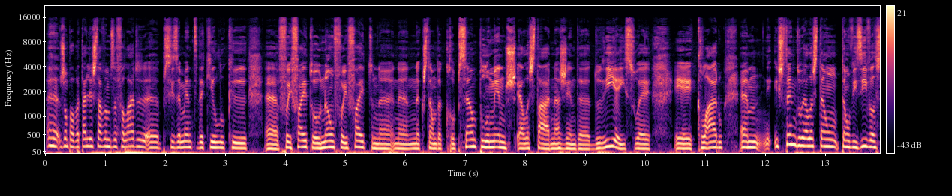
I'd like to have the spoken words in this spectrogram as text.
Uh, João Paulo Batalha, estávamos a falar uh, precisamente daquilo que uh, foi feito ou não foi feito na, na, na, questão da corrupção. Pelo menos ela está na agenda do dia, isso é, é claro. Um, estando elas tão, tão visíveis,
